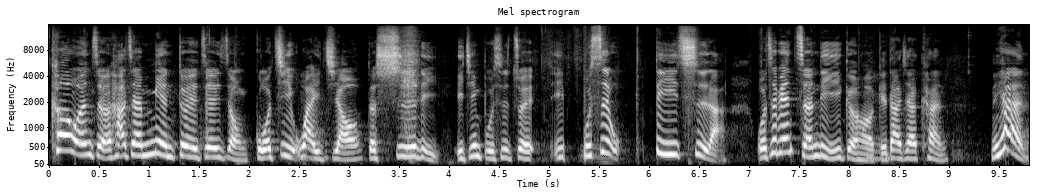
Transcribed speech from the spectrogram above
柯文哲他在面对这种国际外交的失礼，已经不是最一不是第一次啦。我这边整理一个哈给大家看，你看，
